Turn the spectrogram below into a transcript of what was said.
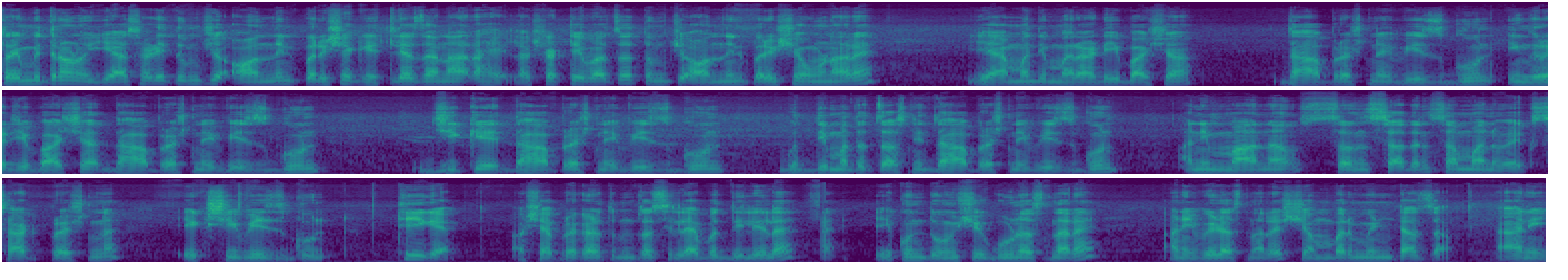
तर मित्रांनो यासाठी तुमची ऑनलाईन परीक्षा घेतल्या जाणार आहे. लक्षात ठेवायचं तुमची ऑनलाईन परीक्षा होणार आहे यामध्ये मराठी भाषा दहा प्रश्न वीस गुण इंग्रजी भाषा दहा प्रश्न वीस गुण जी के दहा प्रश्न वीस गुण बुद्धिमत्ता चाचणी दहा प्रश्न वीस गुण आणि मानव संसाधन समन्वयक साठ प्रश्न एकशे वीस गुण. ठीक आहे? अशा प्रकारे तुमचा सिलेबस दिलेला आहे. एकूण दोनशे गुण असणार आहे आणि वेळ असणार आहे शंभर मिनिटाचा. आणि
